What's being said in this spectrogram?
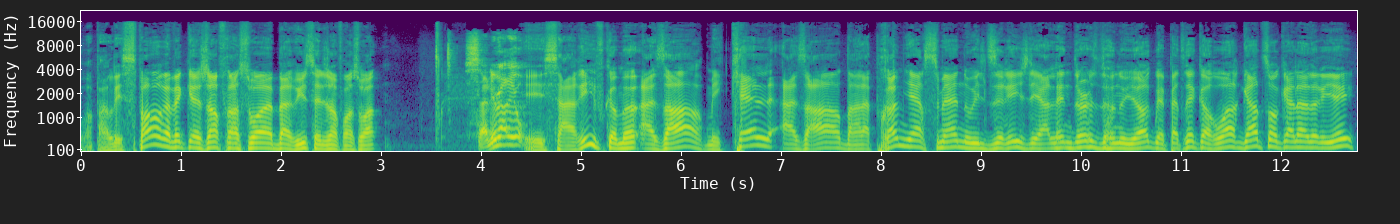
On va parler sport avec Jean-François Barry. Salut Jean-François. Salut Mario. Et ça arrive comme un hasard, mais quel hasard! Dans la première semaine où il dirige les Islanders de New York, ben Patrick Roy regarde son calendrier.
